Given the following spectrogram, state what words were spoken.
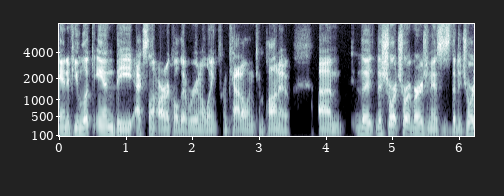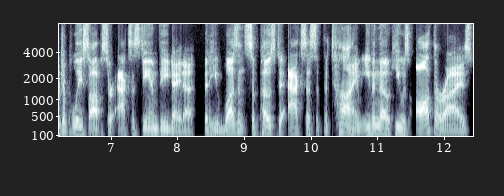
And if you look in the excellent article that we're going to link from Cattle and Campano, um, the, the short, short version is, is that a Georgia police officer accessed DMV data that he wasn't supposed to access at the time, even though he was authorized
